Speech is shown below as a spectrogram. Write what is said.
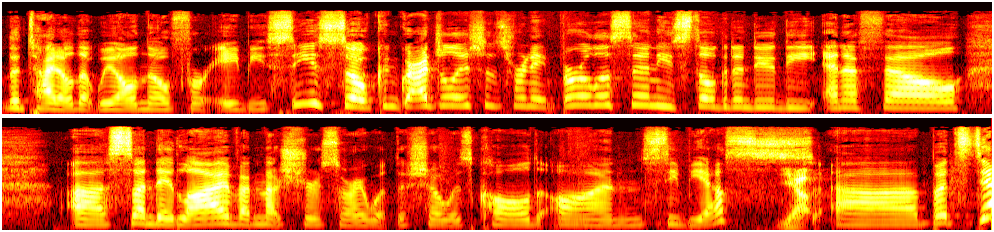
the title that we all know for ABC. So congratulations for Nate Burleson. He's still going to do the NFL uh, Sunday Live. I'm not sure, sorry, what the show is called on CBS. Yeah. Uh, but yeah,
